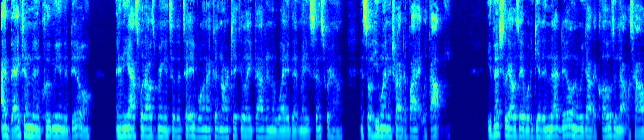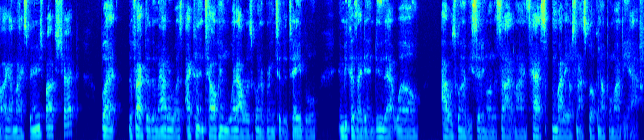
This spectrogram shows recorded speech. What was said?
I begged him to include me in the deal. And he asked what I was bringing to the table. And I couldn't articulate that in a way that made sense for him. And so he went and tried to buy it without me. Eventually, I was able to get in that deal and we got it closed. And that was how I got my experience box checked. But the fact of the matter was, I couldn't tell him what I was going to bring to the table. And because I didn't do that well, I was going to be sitting on the sidelines had somebody else not spoken up on my behalf.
